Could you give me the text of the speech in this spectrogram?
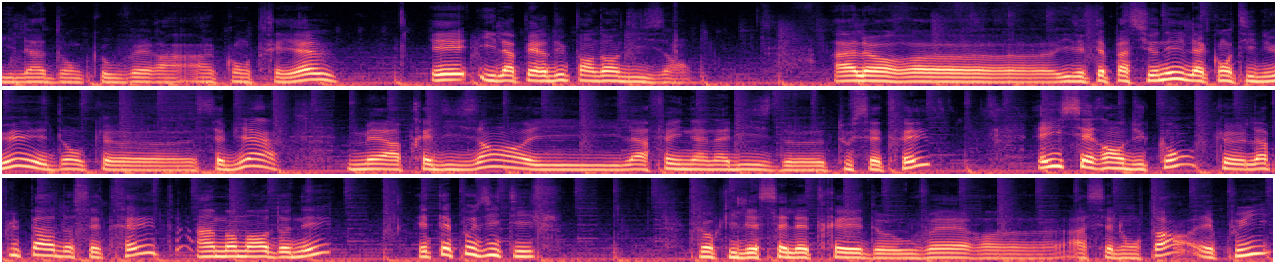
il a donc ouvert un, un, compte réel et il a perdu pendant 10 ans. Alors il était passionné, il a continué donc c'est bien mais après 10 ans il a fait une analyse de tous ses trades et il s'est rendu compte que la plupart de ses trades à un moment donné étaient positifs. Donc il laissait les trades ouverts euh, assez longtemps et puis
